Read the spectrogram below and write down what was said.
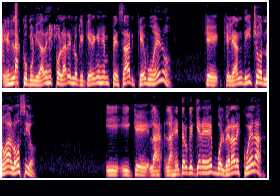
es las comunidades escolares lo que quieren es empezar. Qué bueno que, le han dicho no al ocio. Y, y que la, la, gente lo que quiere es volver a la escuela,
